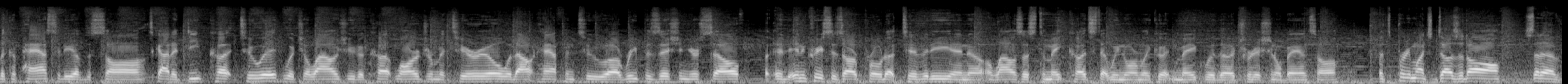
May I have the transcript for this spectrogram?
The capacity of the saw, it's got a deep cut to it, which allows you to cut larger material without having to uh, reposition yourself. It increases our productivity and uh, allows us to make cuts that we normally couldn't make with a traditional bandsaw. It pretty much does it all. Instead of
